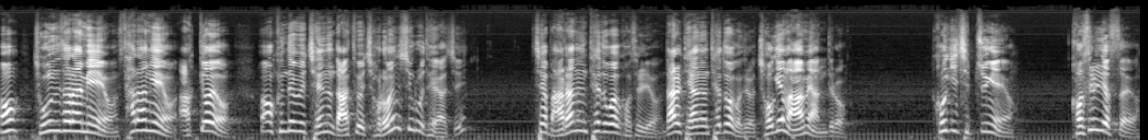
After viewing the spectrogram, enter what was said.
어, 좋은 사람이에요. 사랑해요. 아껴요. 어, 근데 왜 쟤는 나한테 왜 저런 식으로 돼야지? 제가 말하는 태도가 거슬려. 나를 대하는 태도가 거슬려. 저게 마음에 안 들어. 거기 집중해요. 거슬렸어요.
